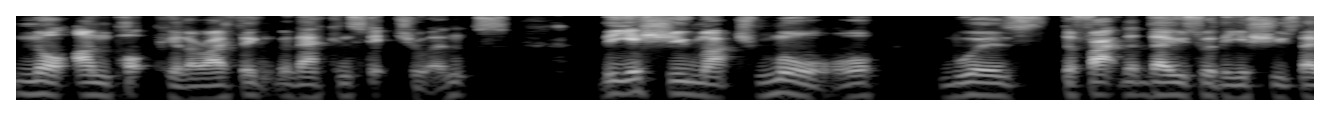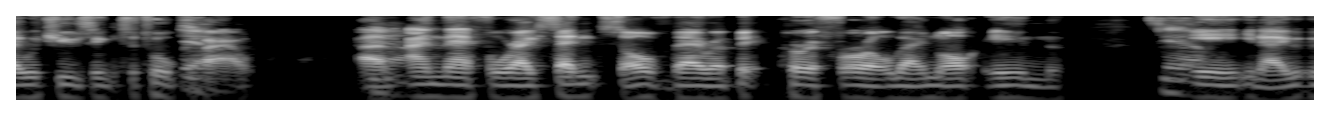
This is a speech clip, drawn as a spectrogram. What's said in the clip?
not unpopular, I think, with their constituents. The issue, much more, was the fact that those were the issues they were choosing to talk yeah. about. Um, yeah. And therefore, a sense of they're a bit peripheral, they're not in yeah. in, you know,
